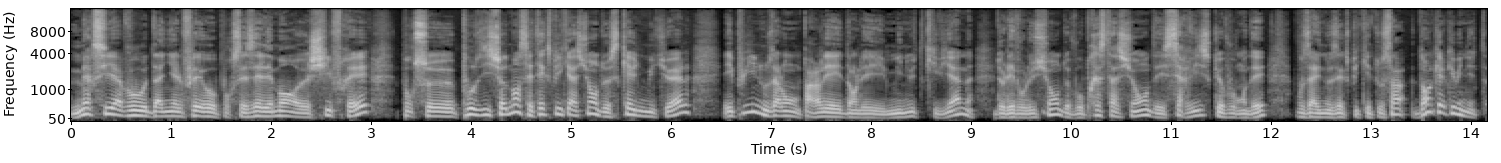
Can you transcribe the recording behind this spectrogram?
Merci à vous, Daniel Fléau, pour ces éléments euh, chiffrés, pour ce positionnement, cette explication de ce qu'est une mutuelle. Et puis, nous allons parler dans les minutes qui viennent de l'évolution de vos prestations, des services que vous rendez. Vous allez nous expliquer tout ça dans quelques minutes.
